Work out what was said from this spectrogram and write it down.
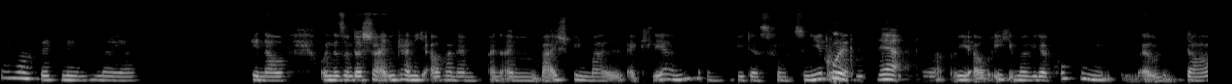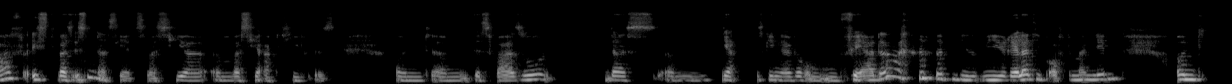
wegnehmen, naja. Genau. Und das Unterscheiden kann ich auch an einem, an einem Beispiel mal erklären, wie das funktioniert. Cool, ja. Wie auch ich immer wieder gucken äh, darf, ist, was ist denn das jetzt, was hier, ähm, was hier aktiv ist. Und ähm, das war so, dass, ähm, ja, es ging einfach um, um Pferde, wie, wie relativ oft in meinem Leben. Und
